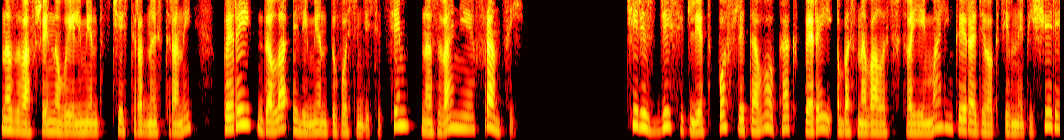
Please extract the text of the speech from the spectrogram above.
назвавшей новый элемент в честь родной страны, Перей дала элементу 87 название Франций. через 10 лет после того, как Перей обосновалась в своей маленькой радиоактивной пещере,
